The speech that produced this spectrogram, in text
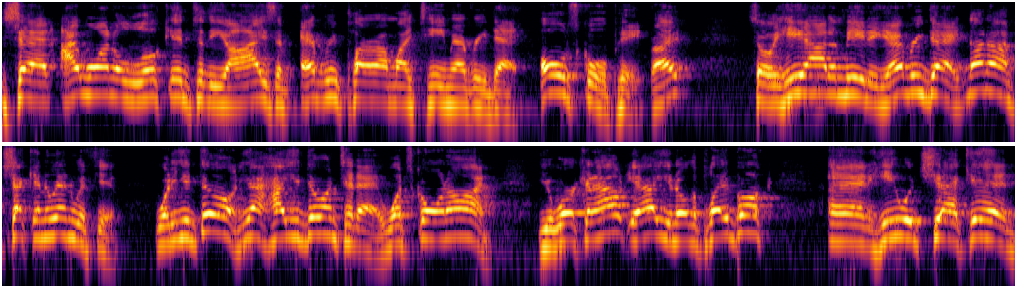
said, I want to look into the eyes of every player on my team every day. Old school Pete, right? So he had a meeting every day. No, no, I'm checking in with you. What are you doing? Yeah, how you doing today? What's going on? You working out? Yeah, you know the playbook? And he would check in,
